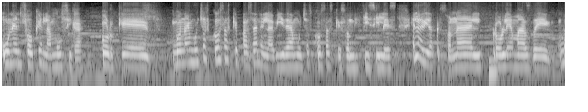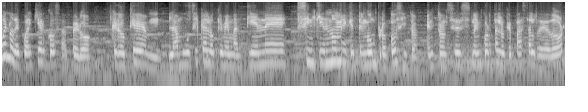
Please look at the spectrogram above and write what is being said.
un enfoque en la música, porque bueno, hay muchas cosas que pasan en la vida, muchas cosas que son difíciles en la vida personal, problemas de, bueno, de cualquier cosa, pero creo que mm, la música lo que me mantiene sintiéndome que tengo un propósito. Entonces, no importa lo que pasa alrededor,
